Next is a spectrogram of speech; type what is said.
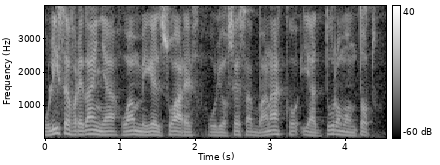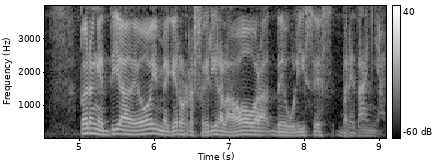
Ulises Bretaña, Juan Miguel Suárez, Julio César Banasco y Arturo Montoto. Pero en el día de hoy me quiero referir a la obra de Ulises Bretaña.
